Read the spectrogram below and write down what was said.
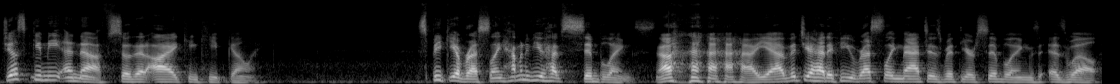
Just give me enough so that I can keep going. Speaking of wrestling, how many of you have siblings? yeah, I bet you had a few wrestling matches with your siblings as well.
